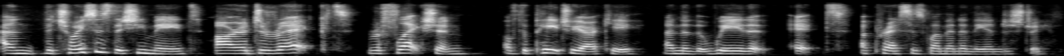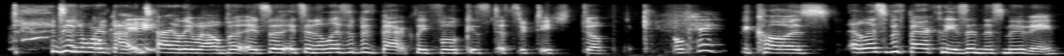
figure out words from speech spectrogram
and the choices that she made are a direct reflection of the patriarchy and the, the way that it oppresses women in the industry. it didn't work that entirely well, but it's a it's an Elizabeth Berkley focused dissertation topic okay because Elizabeth Berkley is in this movie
